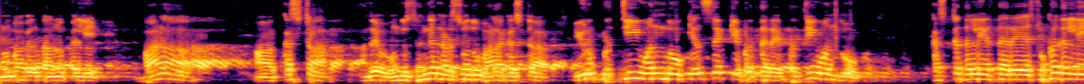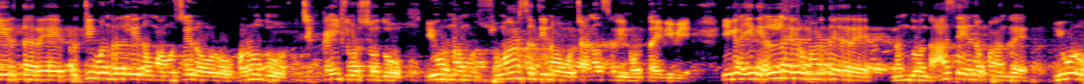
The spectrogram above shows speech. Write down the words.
ಮುಳಬಾಗಲ್ ತಾಲೂಕಲ್ಲಿ ಬಹಳ ಕಷ್ಟ. ಅಂದ್ರೆ ಒಂದು ಸಂಘ ನಡೆಸೋದು ಬಹಳ ಕಷ್ಟ. ಇವರು ಪ್ರತಿ ಒಂದು ಕೆಲಸಕ್ಕೆ ಬರ್ತಾರೆ ಪ್ರತಿ ಒಂದು ಕಷ್ಟದಲ್ಲಿ ಇರ್ತಾರೆ, ಸುಖದಲ್ಲಿ ಇರ್ತಾರೆ ಪ್ರತಿ ಒಂದರಲ್ಲಿ ನಮ್ಮ ಹುಸೇನ್ ಅವರು ಬರೋದು ಕೈ ಜೋಡಿಸೋದು ಇವ್ರು ನಮ್ಮ ಸುಮಾರು ಸತಿ ನಾವು ಚಾನಲ್ಸ್ ಅಲ್ಲಿ ನೋಡ್ತಾ ಇದೀವಿ ಈಗ ಇದೆಲ್ಲ ಇವ್ರು ಮಾಡ್ತಾ ಇದ್ದಾರೆ ನಮ್ದು ಒಂದು ಆಸೆ ಏನಪ್ಪಾ ಅಂದ್ರೆ ಇವರು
